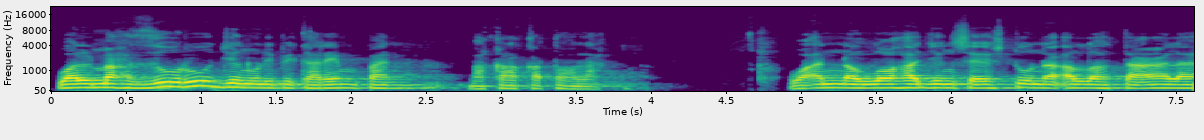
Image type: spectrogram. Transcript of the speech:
Wal mahzuru jeung nudipi karempan bakal katolak. Wa anna Allah jeung saestuna Allah taala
